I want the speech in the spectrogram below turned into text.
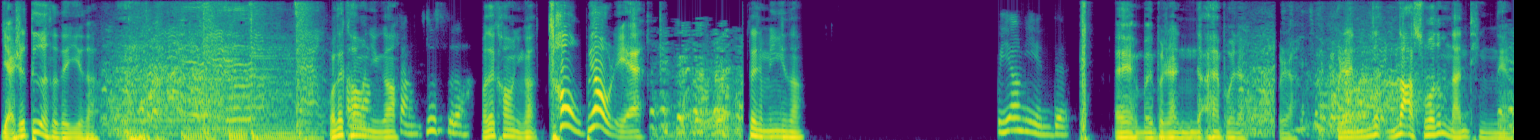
也是嘚瑟的意思。我再考考你一个，长知识了。我再考考你一个，臭不要脸，这什么意思？不要脸的。哎，不，不是你，哎，不是，不是，不是你，这你咋说这么难听呢？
